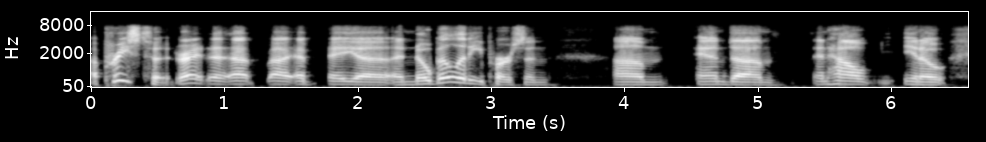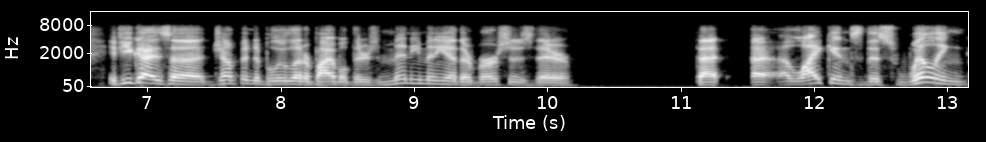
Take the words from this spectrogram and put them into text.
a priesthood, right? A, a, a, a nobility person, um, and um, and how you know if you guys uh, jump into Blue Letter Bible, there's many many other verses there that uh, likens this willing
